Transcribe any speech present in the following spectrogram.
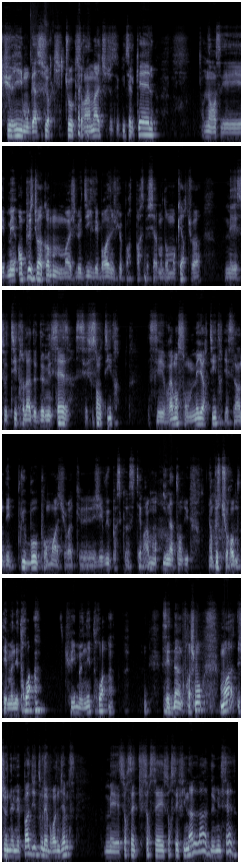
Curry, mon gars sûr, qui choke sur un match, je sais plus c'est lequel. Non, c'est. Mais en plus, tu vois, comme moi je le dis, LeBron, je le porte pas spécialement dans mon cœur, tu vois. Mais ce titre-là de 2016, c'est son titre. C'est vraiment son meilleur titre et c'est un des plus beaux pour moi, tu vois, que j'ai vu parce que c'était vraiment inattendu. Et en plus, tu es mené 3-1. Tu es mené 3-1. C'est dingue. Franchement, moi, je n'aimais pas du tout LeBron James, mais sur, cette, sur ces, sur ces finales-là, 2016,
